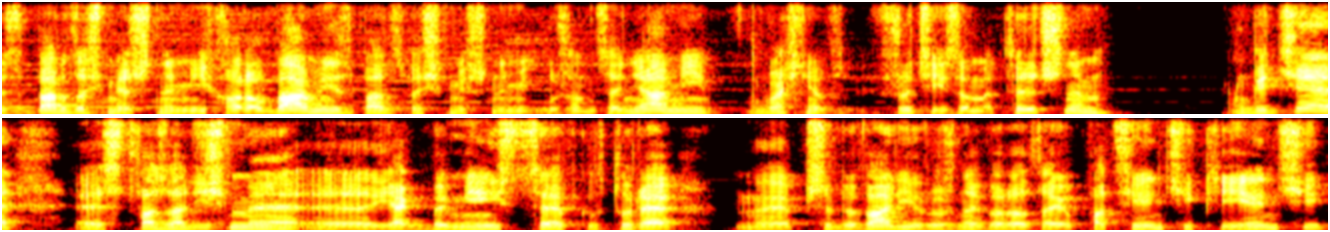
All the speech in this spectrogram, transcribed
z bardzo śmiesznymi chorobami, z bardzo śmiesznymi urządzeniami, właśnie w, rzucie izometrycznym, gdzie e, stwarzaliśmy e, jakby miejsce, w które e, przybywali różnego rodzaju pacjenci, klienci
